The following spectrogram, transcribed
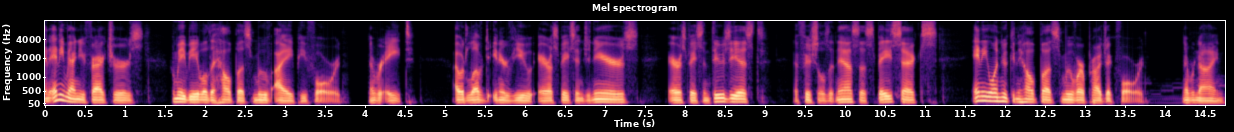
and any manufacturers who may be able to help us move IAP forward. Number eight, I would love to interview aerospace engineers, aerospace enthusiasts, officials at NASA, SpaceX, anyone who can help us move our project forward. Number nine,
